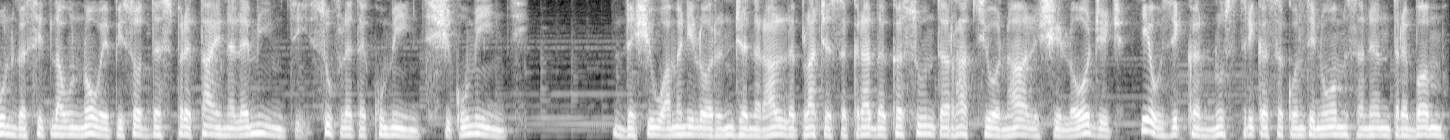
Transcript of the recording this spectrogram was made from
Bun găsit la un nou episod despre tainele minții, suflete cu minți și cu minți. Deși oamenilor în general le place să creadă că sunt raționali și logici, eu zic că nu strică să continuăm să ne întrebăm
